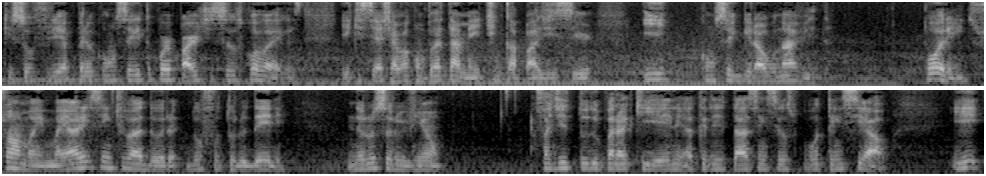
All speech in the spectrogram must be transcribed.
que sofria preconceito por parte de seus colegas e que se achava completamente incapaz de ser e conseguir algo na vida. Porém, sua mãe, maior incentivadora do futuro dele, neurocirurgião, faz de tudo para que ele acreditasse em seu potencial. E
